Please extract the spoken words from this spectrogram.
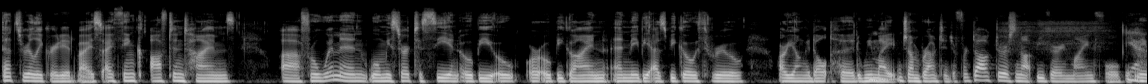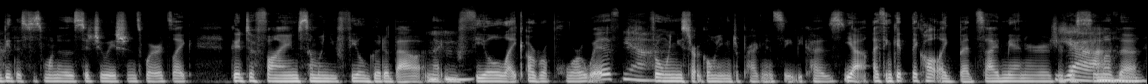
That's really great advice. I think oftentimes uh, for women, when we start to see an OB or OB-GYN, and maybe as we go through our young adulthood, we might jump around to different doctors and not be very mindful. But Yeah. maybe this is one of those situations where it's like good to find someone you feel good about and that you mm-hmm. feel like a rapport with Yeah. for when you start going into pregnancy. Because yeah, I think it, they call it like bedside manners or just Yeah. some of the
